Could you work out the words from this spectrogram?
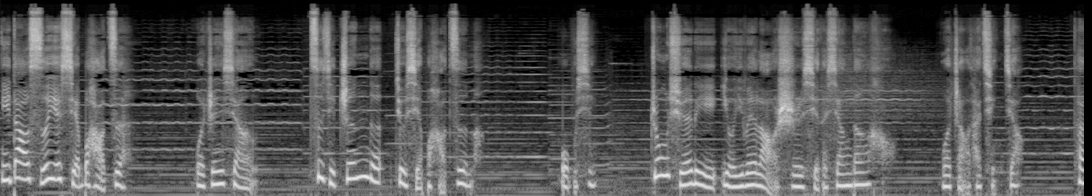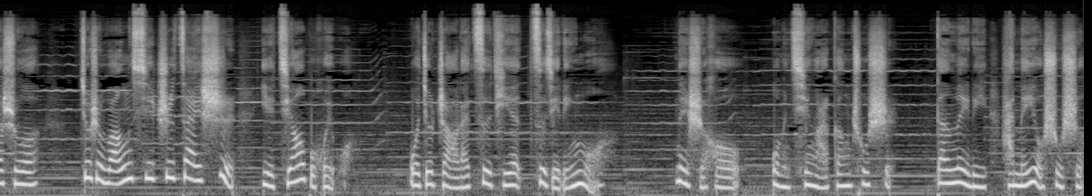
你到死也写不好字。”我真想，自己真的就写不好字吗？我不信。中学里有一位老师写的相当好，我找他请教，他说：“就是王羲之在世也教不会我。”我就找来字帖自己临摹。那时候。我们青儿刚出世，单位里还没有宿舍，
